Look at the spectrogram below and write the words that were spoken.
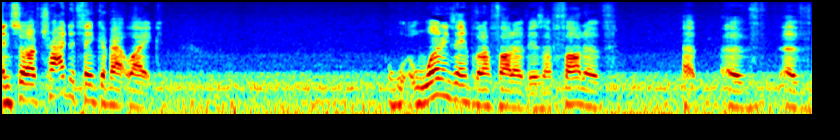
and so I've tried to think about like w- one example that I've thought of is I've thought of uh, of of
